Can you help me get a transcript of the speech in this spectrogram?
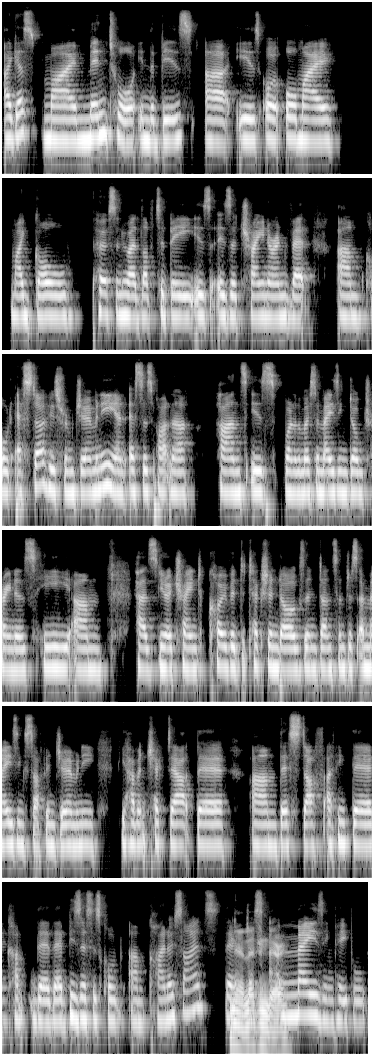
I guess my mentor in the biz uh, is, or, or my my goal person who I'd love to be is is a trainer and vet um, called Esther, who's from Germany, and Esther's partner Hans is one of the most amazing dog trainers. He um, has, you know, trained COVID detection dogs and done some just amazing stuff in Germany. If you haven't checked out their um, their stuff, I think their com- their their business is called um, Kynoscience. They're yeah, legendary, amazing people.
